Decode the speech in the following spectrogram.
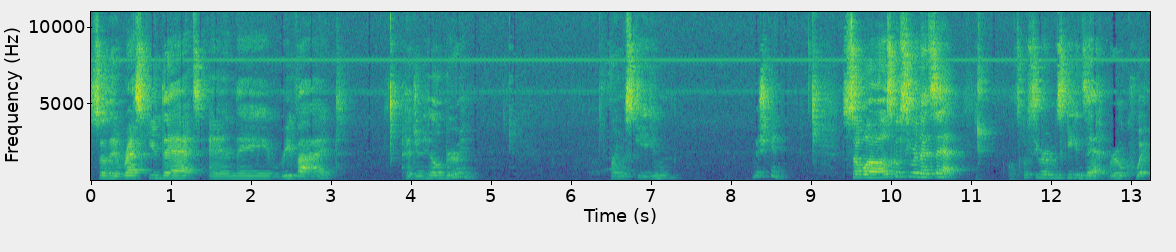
So they rescued that and they revived Pigeon Hill Brewing from Muskegon, Michigan. So uh, let's go see where that's at. Let's go see where Muskegon's at real quick.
